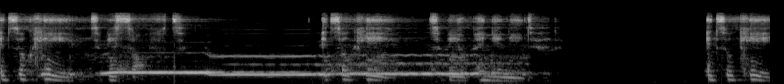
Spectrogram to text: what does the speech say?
It's okay to be soft. It's okay to be opinionated. It's okay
